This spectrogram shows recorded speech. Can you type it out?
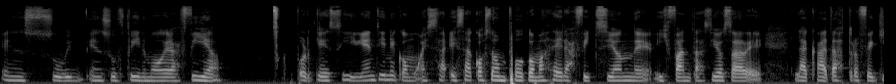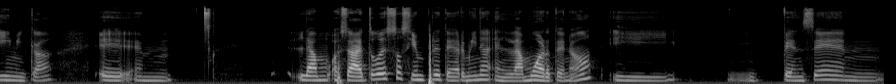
en su, en su filmografía. Porque si bien tiene como esa, esa cosa un poco más de la ficción de, y fantasiosa de la catástrofe química, eh, la, o sea, todo eso siempre termina en la muerte, ¿no? Y pensé en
